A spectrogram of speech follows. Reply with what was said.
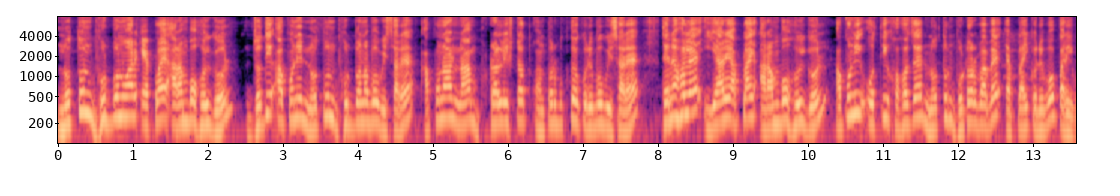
নতুন ভোট বনোৱাৰ এপ্লাই আৰম্ভ হৈ গ'ল। যদি আপুনি নতুন ভোট বনাব বিচাৰে, আপোনাৰ নাম ভোটাৰ লিষ্টত অন্তৰ্ভুক্ত কৰিব বিচাৰে, তেনেহ'লে ইয়াৰে এপ্লাই আৰম্ভ হৈ গ'ল। আপুনি অতি সহজে নতুন ভোটৰ বাবে এপ্লাই কৰিব পাৰিব।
